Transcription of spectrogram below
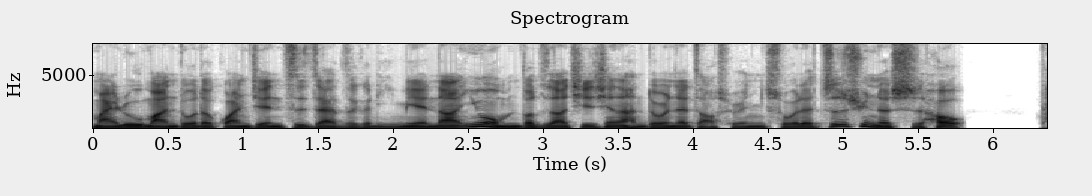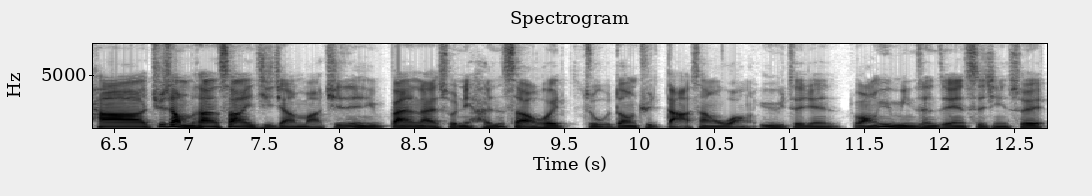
买入蛮多的关键字在这个里面。那因为我们都知道，其实现在很多人在找寻所谓的资讯的时候，他就像我们上上一集讲嘛，其实你一般来说你很少会主动去打上网域这件网域名称这件事情，所以。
